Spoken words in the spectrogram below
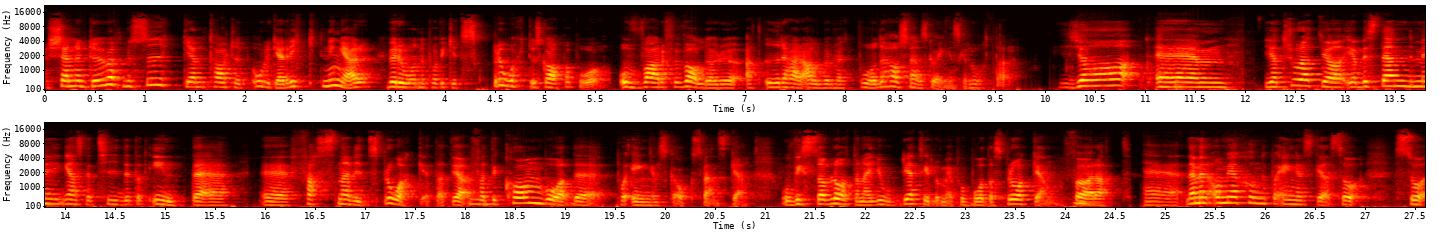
Känner du att musiken tar typ olika riktningar beroende på vilket språk du skapar på? Och varför valde du att i det här albumet både ha svenska och engelska låtar? Ja, ehm, jag tror att jag, jag bestämde mig ganska tidigt att inte eh, fastna vid språket. Att jag, mm. För att det kom både på engelska och svenska. Och vissa av låtarna gjorde jag till och med på båda språken. För mm. att, eh, nej men om jag sjunger på engelska så, så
